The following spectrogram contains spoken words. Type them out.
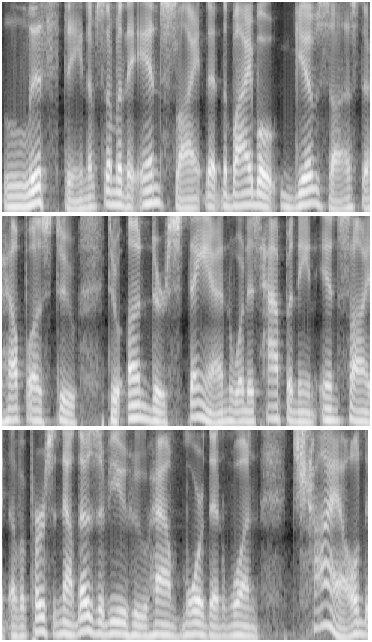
listing of some of the insight that the Bible gives us to help us to, to understand what is happening inside of a person. Now, those of you who have more than one child,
